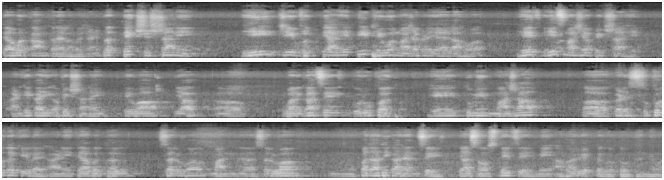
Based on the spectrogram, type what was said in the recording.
त्यावर काम करायला पाहिजे. आणि प्रत्येक शिष्याने ही जी वृत्ती आहे ती ठेवून माझ्याकडे यायला हवं. हेच हीच माझी अपेक्षा आहे. आणखी काही अपेक्षा नाही. तेव्हा या वर्गाचे गुरुपद हे तुम्ही माझ्या कडे सुपूर्द केलंय आणि त्याबद्दल सर्व मान सर्व पदाधिकाऱ्यांचे या संस्थेचे मी आभार व्यक्त करतो. धन्यवाद.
